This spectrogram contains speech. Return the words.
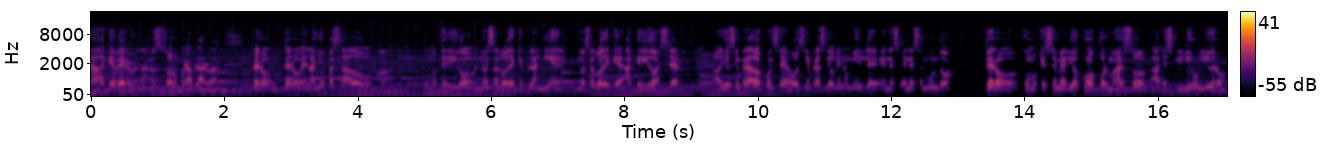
nada que ver, ¿verdad? No es solo por hablar, ¿verdad? Pero, pero el año pasado, ah, como te digo, no es algo de que planeé, no es algo de que ha querido hacer. Ah, yo siempre he dado consejos, siempre he sido bien humilde en, en, ese mundo, pero como que se me dio como por marzo a escribir un libro.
